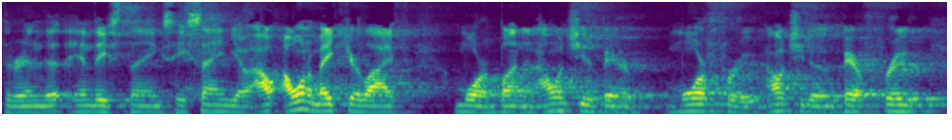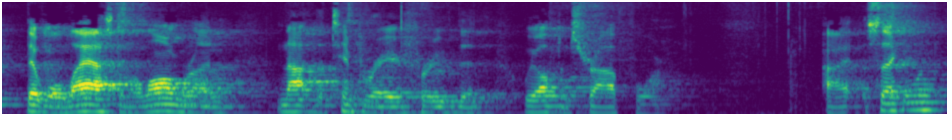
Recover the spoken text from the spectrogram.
that are in, the, in these things. He's saying, you know, I, I want to make your life more abundant. I want you to bear more fruit. I want you to bear fruit that will last in the long run, not the temporary fruit that we often strive for. All right, the second one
